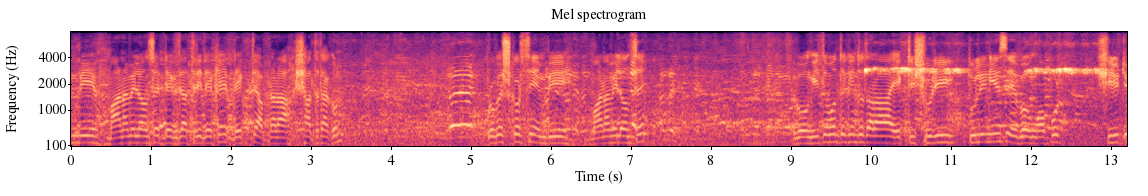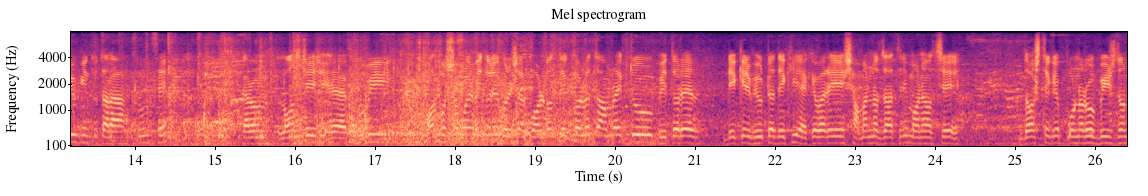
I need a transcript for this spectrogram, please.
এমবি মানামি লঞ্চের ডেক যাত্রী দেখে দেখতে আপনারা সাথে থাকুন। প্রবেশ করছি এমবি মানামি লঞ্চে। এবং ইতিমধ্যে কিন্তু তারা একটি সিঁড়ি তুলে নিয়েছে এবং অপর সিঁড়িটিও কিন্তু তারা তুলছে। কারণ লঞ্চটি খুবই অল্প সময়ের ভিতরে বরিশাল পল্টন ত্যাগ করবে। তো আমরা একটু ভিতরের ডেকের ভিউটা দেখি, একেবারে সামান্য যাত্রী, মনে হচ্ছে দশ থেকে পনেরো, বিশ জন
